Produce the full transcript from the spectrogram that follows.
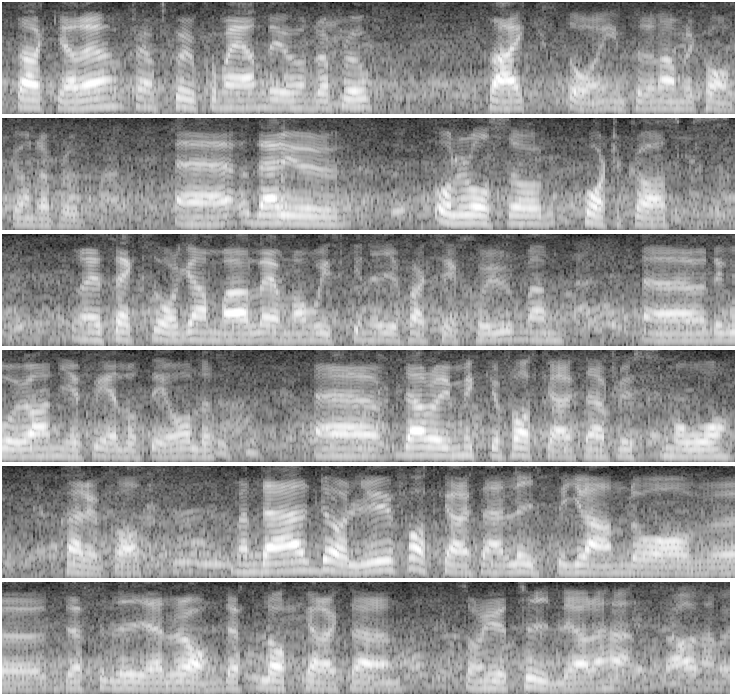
starkare, 57,1 det är 100 proof. Sykes då, inte den amerikanska 100 proof. Eh, där är ju Oloroso Quarter Casks. Den är sex år gammal, även om whisky 9 faktiskt är sju. Men eh, det går ju att ange fel åt det hållet. Eh, där har ju mycket fatkaraktär för det är små sherryfat. Men där döljer ju fatkaraktären lite grann då av eh, destilleri, eller ja, destillatkaraktären som ju är tydligare här. Ja, nej,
